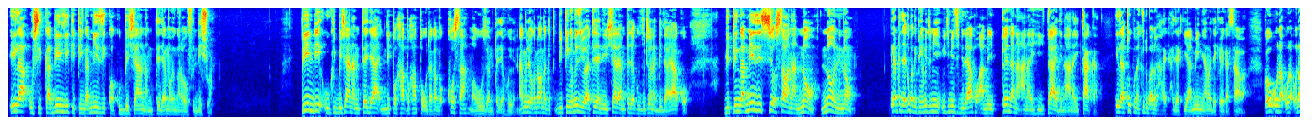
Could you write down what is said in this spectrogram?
Ila usikabili kipingamizi kwa kubishana na mteja kama wengi wanavyofundishwa pindi ukibishana na mteja ndipo hapo hapo utakavyokosa mauzo ya mteja huyo. Na kama nilivyokwambia kwamba vipingamizi vya wateja ni ishara ya mteja kuvutiwa na bidhaa yako. Vipingamizi sio sawa na no. No ni no. Ila mteja akikupa kipingamizi which means bidhaa yako ameipenda na anaihitaji na anaitaka. Ila tu kuna kitu bado hajakiamini ama hajakiweka sawa. Kwa hiyo unavyosema una,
